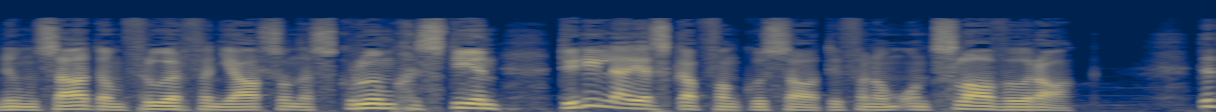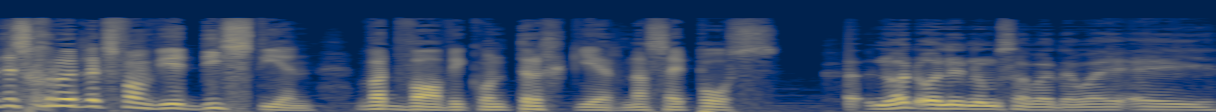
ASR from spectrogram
Nomsa het hom vroeër vanjaar sonder skroom gesteun toe die leierskap van Kusatu van hom ontslae wou raak. Dit is grootliks vanweë die steun wat Wawi kon terugkeer na sy pos. Not only Nomsa but the way a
